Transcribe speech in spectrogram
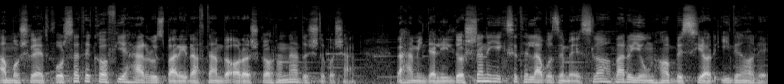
اما شاید فرصت کافی هر روز برای رفتن به آرایشگاه رو نداشته باشن به همین دلیل داشتن یک ست لوازم اصلاح برای اونها بسیار ایدئاله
